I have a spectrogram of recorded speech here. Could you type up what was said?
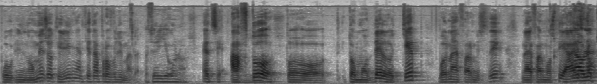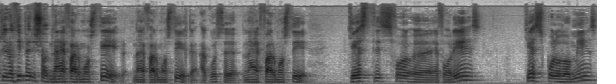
που νομίζω ότι λύνει αρκετά προβλήματα. Αυτό είναι γεγονός. Έτσι, αυτό το, το μοντέλο ΚΕΠ μπορεί να εφαρμοστεί, να εφαρμοστεί Να άριστα, ολοκληρωθεί περισσότερο. να εφαρμοστεί, να εφαρμοστεί, κα- ακούστε, να εφαρμοστεί και στις φο- ε, εφορίες και στις πολεοδομίες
